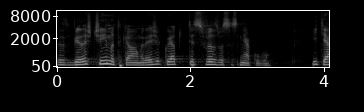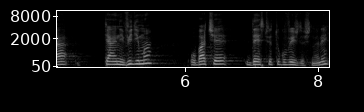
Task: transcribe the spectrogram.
разбираш, че има такава мрежа, която те свързва с някого. И тя, тя е невидима, обаче действието го виждаш, нали?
